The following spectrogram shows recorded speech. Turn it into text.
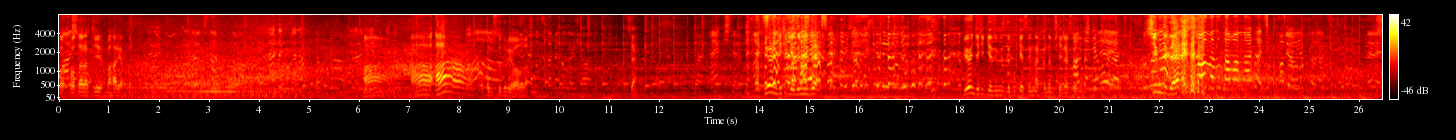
fo- fotoğrafçıyı Bahar yaptı. Nerede kamera? Aa, aa, aa. Otobüste duruyor valla. Bir önceki gezimizde bir önceki gezimizde bu kez senin hakkında bir şeyler söylemişti. Evet. Bunları Şimdi de olmadığı zamanlarda açıklayacağım. Niye bu kadar? Evet.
